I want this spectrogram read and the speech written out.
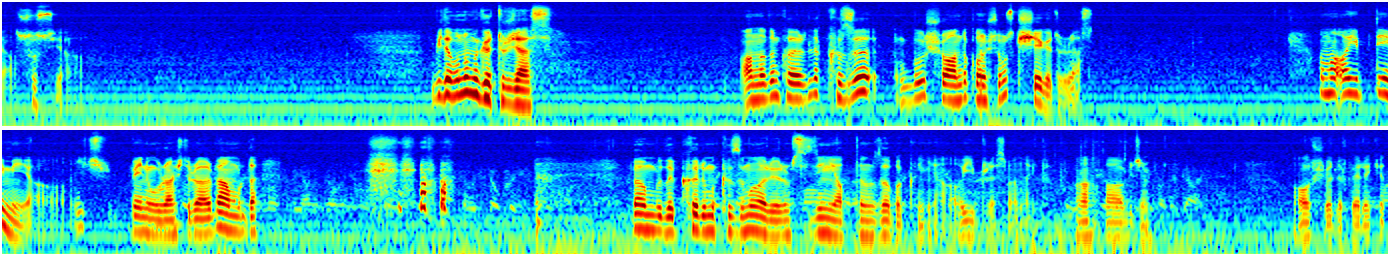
Ya sus ya. Bir de bunu mu götüreceğiz? Anladığım kadarıyla kızı bu şu anda konuştuğumuz kişiye götüreceğiz. Ama ayıp değil mi ya? Hiç beni uğraştırıyor. Ben burada Ben burada karımı kızımı arıyorum. Sizin yaptığınıza bakın ya. Ayıp resmen ayıp. Ah abicim. Al şöyle bereket.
